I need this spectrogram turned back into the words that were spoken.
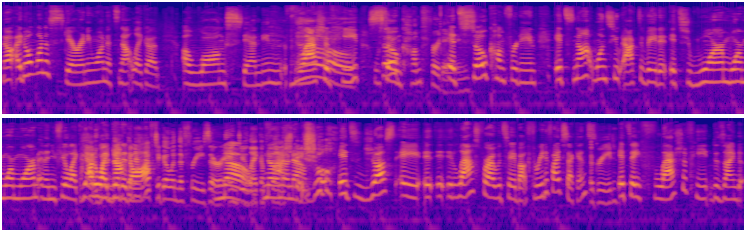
Now, I don't want to scare anyone. It's not like a a long-standing flash No. of heat. So comforting. It's so comforting. It's not once you activate it, it's warm, warm, warm, warm, and then you feel like, Yeah, how do I you're get not it off? have to go in the freezer and do like a flash facial. It's just a. It, it- it lasts for I would say about three to five seconds. Agreed. It's a flash of heat designed to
